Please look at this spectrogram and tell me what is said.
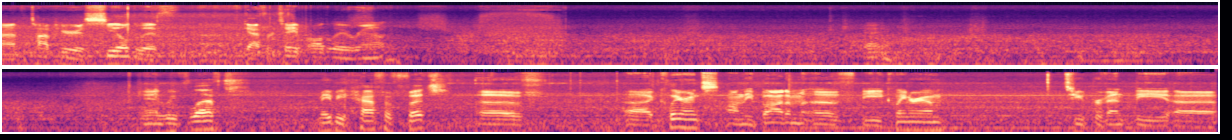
uh, the top here is sealed with uh, gaffer tape all the way around. Okay. And we've left maybe half a foot of uh, clearance on the bottom of the clean room to prevent the uh,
